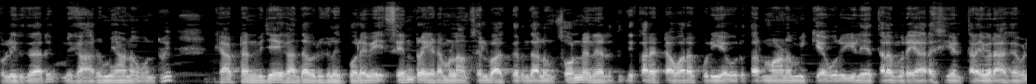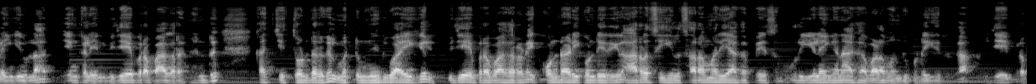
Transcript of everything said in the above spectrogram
சொல்லியிருக்கிறாரு. மிக அருமையான ஒன்று. கேப்டன் விஜயகாந்த் அவர்களைப் போலவே சென்ற இடமெல்லாம் செல்வாக்கு இருந்தாலும் சொன்ன நேரத்துக்கு கரெக்டாக வரக்கூடிய ஒரு தன்மானம் மிக்க ஒரு இளைய தலைமுறை அரசியல் தலைவராக விளங்கியுள்ளார். எங்களின் விஜய பிரபாகரன் என்று கட்சி தொண்டர்கள் மற்றும் நிர்வாகிகள் விஜய பிரபாகரனை கொண்டாடி கொண்டிருக்கிறார் அரசியல் சரமரியாக பேசும் ஒரு இளைஞனாக வலம் வந்து கொண்டிருக்கிறார் விஜய் பிரபா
